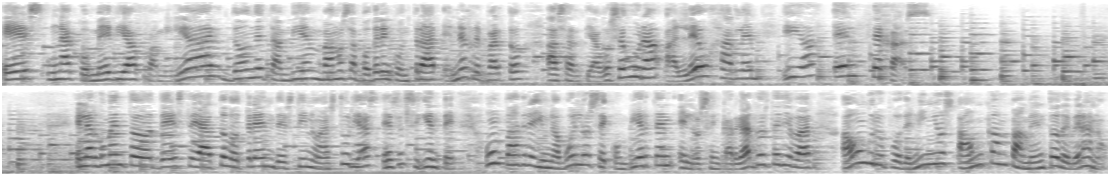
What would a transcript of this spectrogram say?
Es una comedia familiar donde también vamos a poder encontrar en el reparto a Santiago Segura, a Leo Harlem y a El Cejas. El argumento de este a todo tren destino Asturias es el siguiente. Un padre y un abuelo se convierten en los encargados de llevar a un grupo de niños a un campamento de verano.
